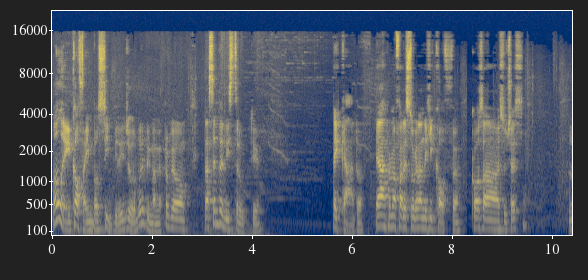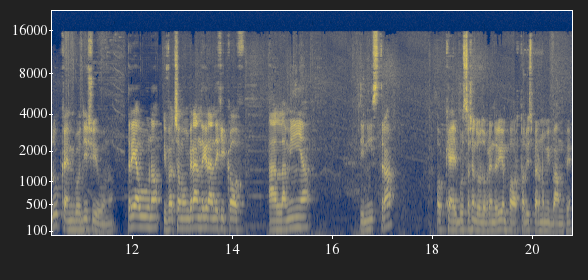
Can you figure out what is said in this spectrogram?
Ma non è che Koff è impossibile, giuro. Pure prima mi ha proprio... L'ha sempre distrutti. Peccato. E ah, prima a fare sto grande kick-off. Cosa è successo? Luca MGO 10-1. 3-1. Ci facciamo un grande grande kick-off alla mia sinistra. Ok, il busta 100 lo devo prendere io in porta. Lui spero non mi bumpi.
